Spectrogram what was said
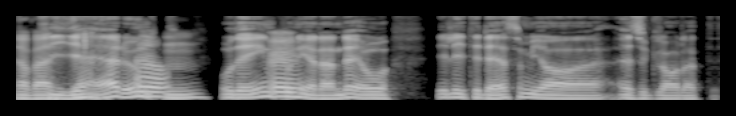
Ja, Tio är ungt. Ja. Mm. Och det är imponerande. Och det är lite det som jag är så glad att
